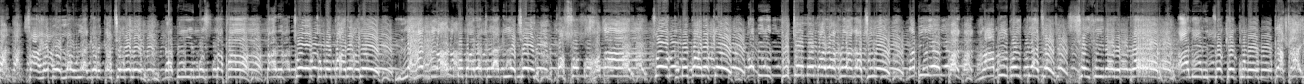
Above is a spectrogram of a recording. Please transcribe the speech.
পাক সাহেব লাউলাকের কাছে এলেন, নবী মুস্তাফা, তার চোখ মোবারকে, লাহান লাহান মোবারক লাগিয়েছেন। কসম খোদার, চোখ মোবারকে নবী দুটো মোবারক লাগাছিল। নবী পাক রাবি বলতে আছে সেই দিনের পর আলীর চোখে কোনো কথাই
